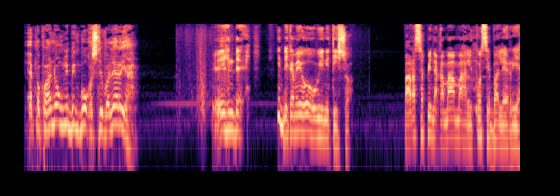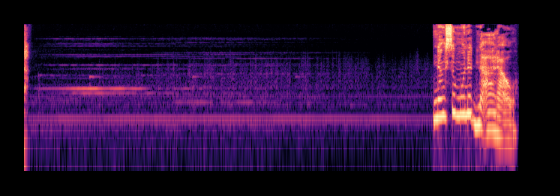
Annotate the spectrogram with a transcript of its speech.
Eh, paano ang libing bukas ni Valeria? Eh, hindi. Hindi kami uuwi ni Tisyo. Para sa pinakamamahal ko si Valeria. Nang sumunod na araw,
